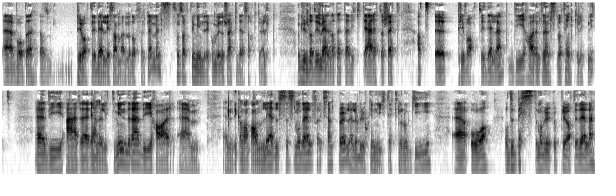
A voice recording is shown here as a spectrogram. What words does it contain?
eh, både altså, private ideelle i samarbeid med det offentlige, mens som sagt i mindre kommuner så er ikke det så aktuelt. Og Grunnen til at vi mener at dette er viktig, er rett og slett at uh, private ideelle de har en tendens til å tenke litt nytt. De er gjerne litt mindre, de, har, en, de kan ha en annen ledelsesmodell f.eks., eller bruke ny teknologi. og og det beste med å bruke private ideelle,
